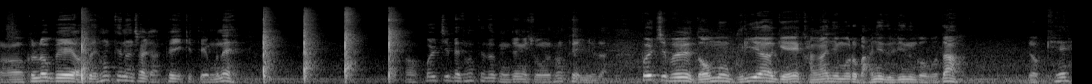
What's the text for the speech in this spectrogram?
어, 글러브의 어떤 형태는 잘 잡혀 있기 때문에 어, 볼집의 상태도 굉장히 좋은 상태입니다. 볼집을 너무 무리하게 강한 힘으로 많이 늘리는 것보다 이렇게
